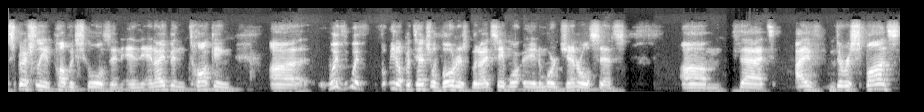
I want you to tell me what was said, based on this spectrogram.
especially in public schools. And and and I've been talking uh, with with you know potential voters, but I'd say more in a more general sense um, that I've the response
